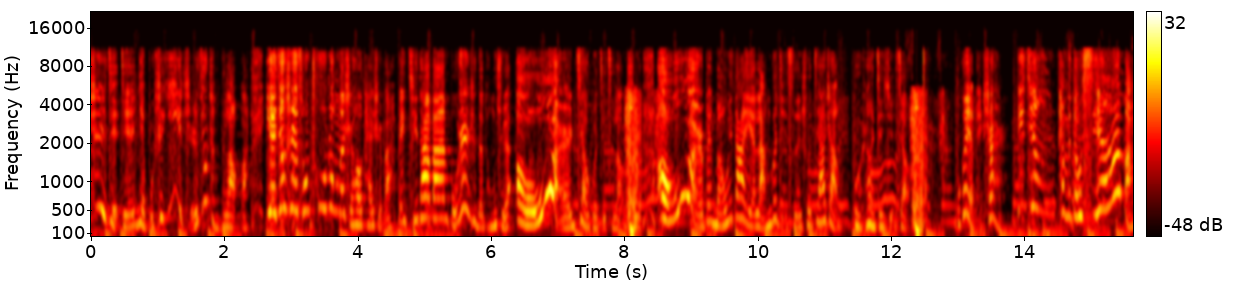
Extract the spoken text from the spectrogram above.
日姐姐也不是一直就长得老啊，也就是从初中的时候开始吧，被其他班不认识的同学偶尔叫过几次老师，偶尔被门卫大爷拦过几次，说家长不让进学校。不过也没事儿，毕竟他们都瞎嘛。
